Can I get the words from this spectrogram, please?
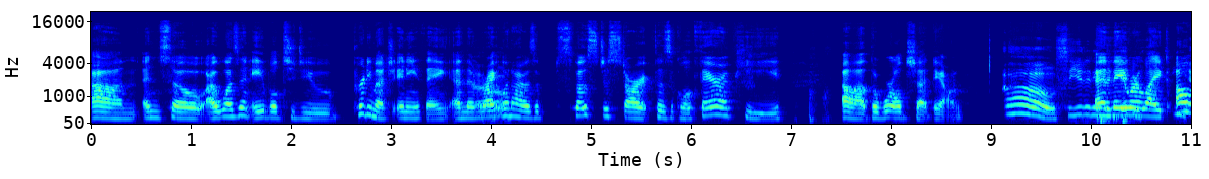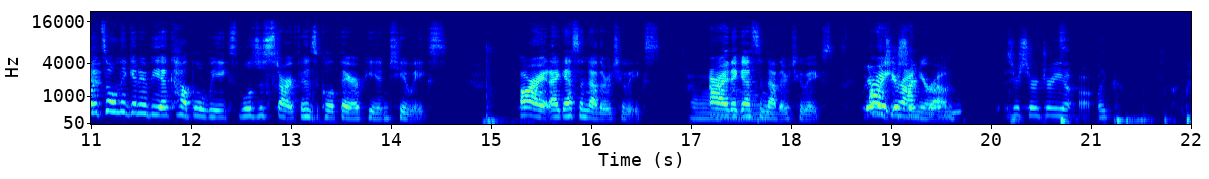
Um, and so I wasn't able to do pretty much anything. And then right Oh. when I was supposed to start physical therapy, uh, the world shut down. Oh, so you didn't. even and they were like, "Oh, it's only going to be a couple weeks. We'll just start physical therapy in two weeks." All right, I guess another two weeks. All right, I guess another two weeks. Where All right, you're on your own. Was your surgery uh, like? Uh,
